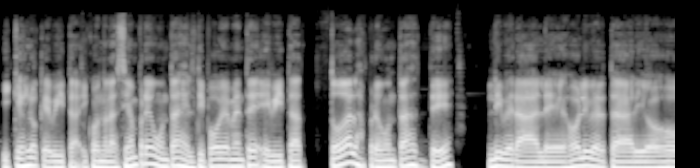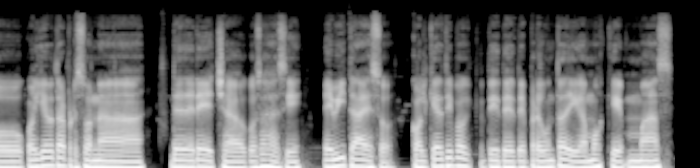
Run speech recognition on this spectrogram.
y qué es lo que evita? Y cuando le hacían preguntas, el tipo obviamente evita todas las preguntas de liberales o libertarios o cualquier otra persona de derecha o cosas así. Evita eso. Cualquier tipo de pregunta, digamos que más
